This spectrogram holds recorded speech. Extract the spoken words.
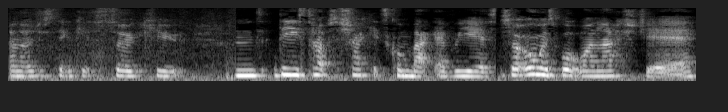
And I just think it's so cute. And these types of jackets come back every year. So I almost bought one last year.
